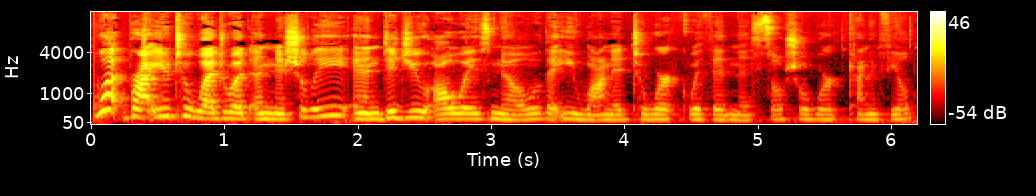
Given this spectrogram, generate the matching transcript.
What brought you to Wedgwood initially, and did you always know that you wanted to work within this social work kind of field?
